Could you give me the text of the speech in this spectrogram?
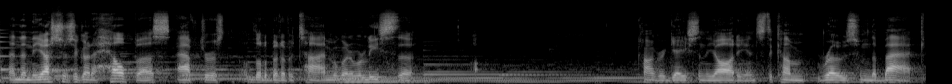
And then the ushers are going to help us after a little bit of a time. We're going to release the uh, congregation, the audience, to come rows from the back.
